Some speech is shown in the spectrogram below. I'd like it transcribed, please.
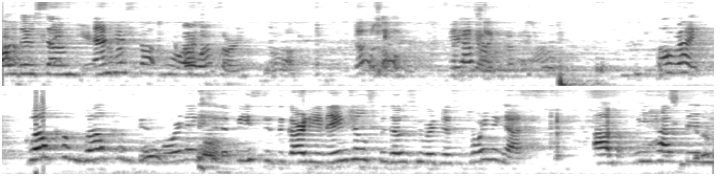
Oh, there's um, Andrew's got more. Oh, I'm sorry. No, no. All right. Welcome, welcome. Good morning to the Feast of the Guardian Angels for those who are just joining us. Um, we have been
